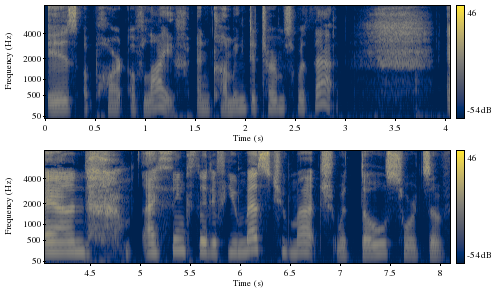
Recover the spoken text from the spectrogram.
is a part of life and coming to terms with that. And I think that if you mess too much with those sorts of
